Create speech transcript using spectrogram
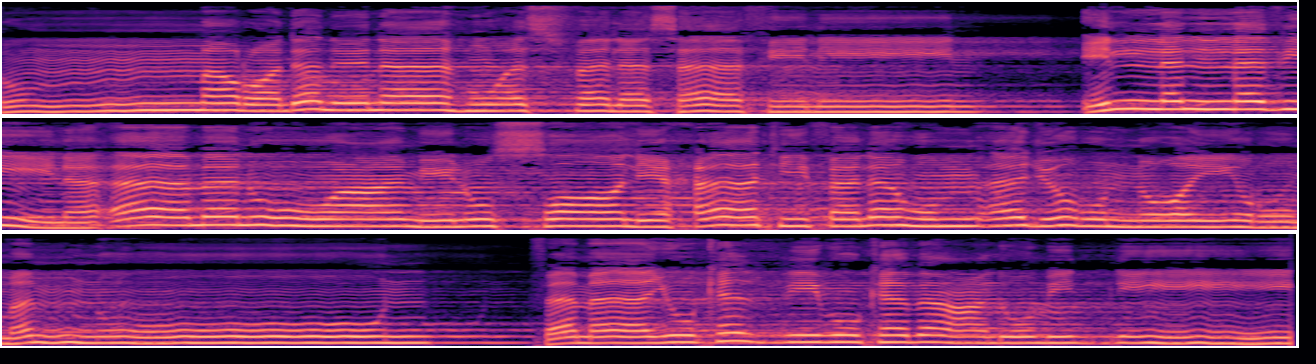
ثم رددناه أسفل سافلين. إلا الذين آمنوا وعملوا الصالحات فلهم أجر غير ممنون. فما يكذبك بعد بالدين.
